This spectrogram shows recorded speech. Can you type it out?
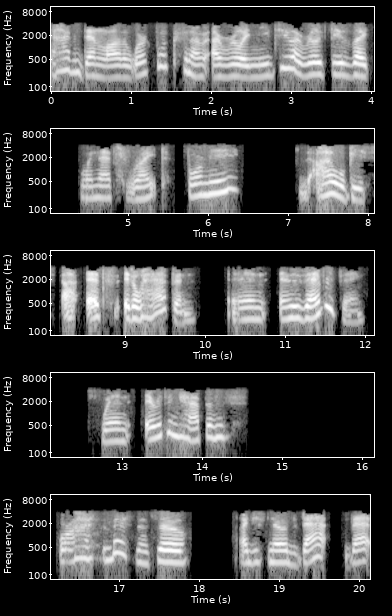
I haven't done a lot of the workbooks, and I, I really need to. I really feel like when that's right for me, I will be. Uh, it's it'll happen, and and it's everything. When everything happens for highest and best, and so I just know that that that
